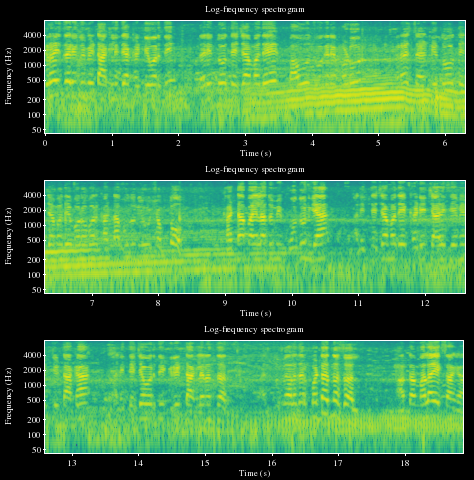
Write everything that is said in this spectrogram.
क्रश जरी तुम्ही टाकली त्या खड्डीवरती तरी तो त्याच्यामध्ये पाऊस वगैरे पडून क्रश चढली तो त्याच्यामध्ये बरोबर खड्डा बुजून येऊ शकतो. खड्डा पहिला तुम्ही खोदून घ्या आणि त्याच्यामध्ये खडी चाळीस एम एमची टाका आणि त्याच्यावरती ग्रीड टाकल्यानंतर तुम्हाला जर पटत नसल आता मला एक सांगा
